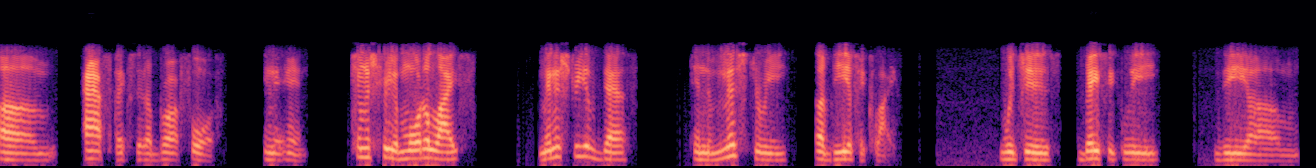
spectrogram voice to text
um, aspects that are brought forth in the end chemistry of mortal life, ministry of death, and the mystery of deific life, which is basically the um,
